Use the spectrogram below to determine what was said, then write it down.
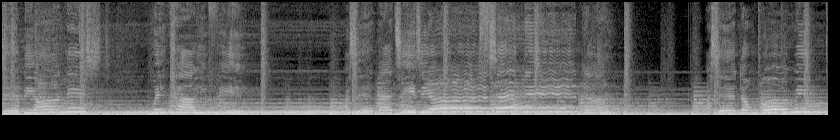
Said, Be honest with how you feel. I said, That's easier said than done. I said, Don't worry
